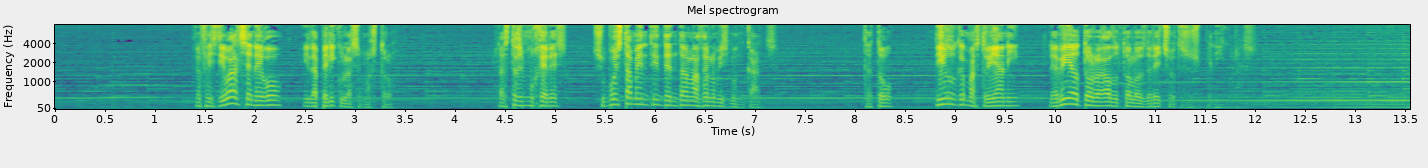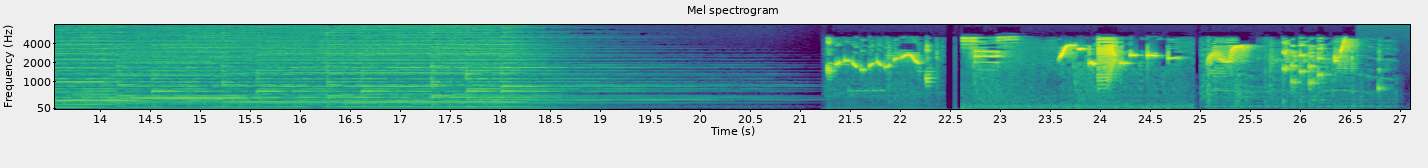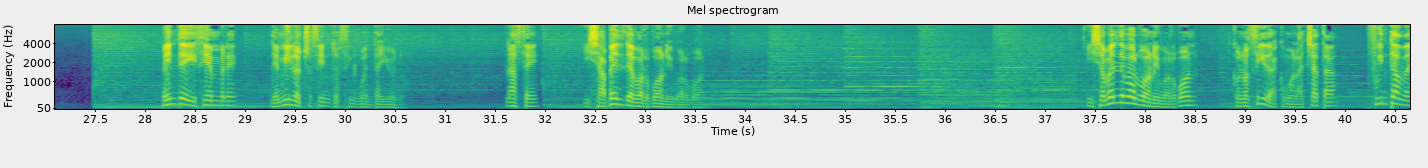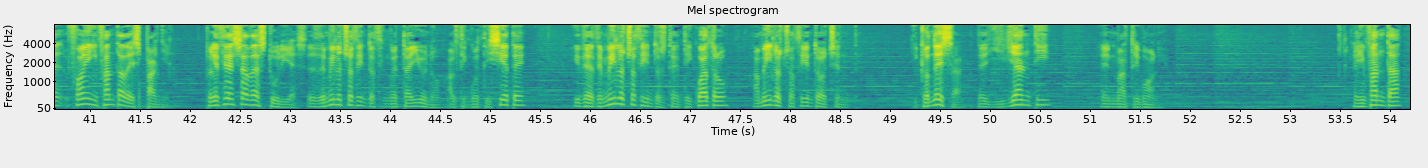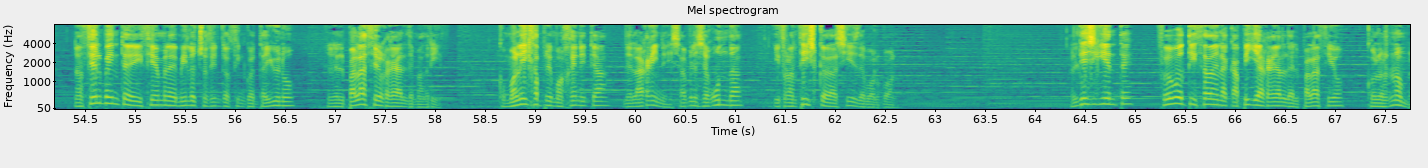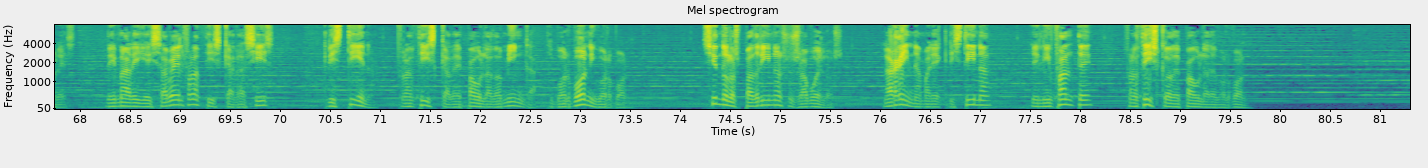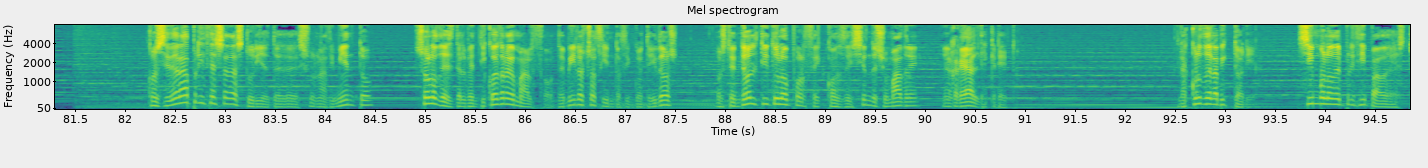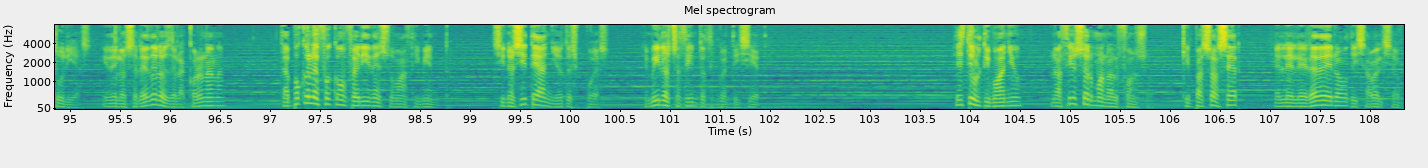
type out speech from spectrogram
El festival se negó y la película se mostró. Las tres mujeres supuestamente intentaron hacer lo mismo en Cannes. Tato dijo que Mastroianni le había otorgado todos los derechos de sus películas. 20 de diciembre de 1851. Nace Isabel de Borbón y Borbón. Isabel de Borbón y Borbón, conocida como la Chata, fue infanta de España, princesa de Asturias desde 1851 al 57 y desde 1874 a 1880, y condesa de Gillianti en matrimonio. La infanta nació el 20 de diciembre de 1851 en el Palacio Real de Madrid, como la hija primogénita de la reina Isabel II y Francisco de Asís de Borbón. Al día siguiente fue bautizada en la capilla real del palacio con los nombres de María Isabel Francisca de Asís, Cristina Francisca de Paula Dominga de Borbón y Borbón, siendo los padrinos sus abuelos, la reina María Cristina y el infante Francisco de Paula de Borbón. Considerada princesa de Asturias desde su nacimiento, Solo desde el 24 de marzo de 1852 ostentó el título por concesión de su madre en Real Decreto. La Cruz de la Victoria, símbolo del Principado de Asturias y de los herederos de la corona, tampoco le fue conferida en su nacimiento, sino siete años después, en 1857. Este último año nació su hermano Alfonso, quien pasó a ser el heredero de Isabel II.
